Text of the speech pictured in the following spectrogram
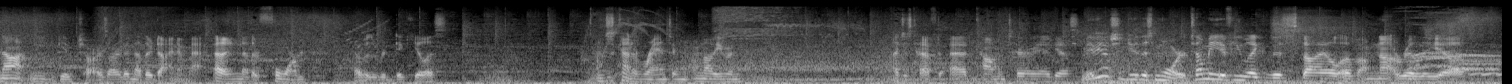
not need to give Charizard another Dynamax, uh, another form. That was ridiculous. I'm just kind of ranting. I'm not even. I just have to add commentary, I guess. Maybe I should do this more. Tell me if you like this style of I'm not really. Uh,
